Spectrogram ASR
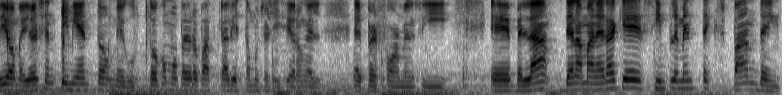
dio, me dio el sentimiento, me gustó como Pedro Pascal y esta muchacha hicieron el, performance. Y, eh, ¿verdad? De la manera que simplemente expanden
